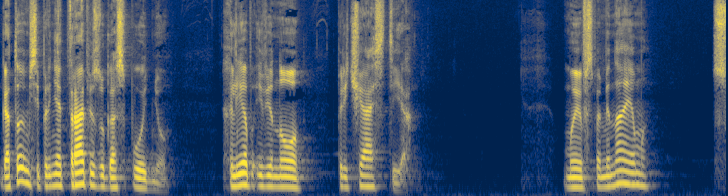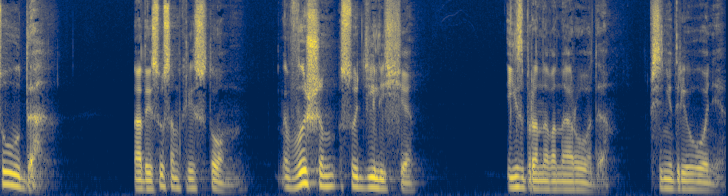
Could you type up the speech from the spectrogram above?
готовимся принять трапезу Господню, хлеб и вино причастия, мы вспоминаем суд над Иисусом Христом высшем судилище избранного народа в Синедрионе.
